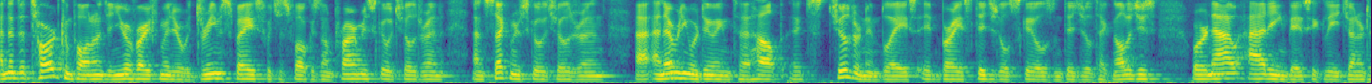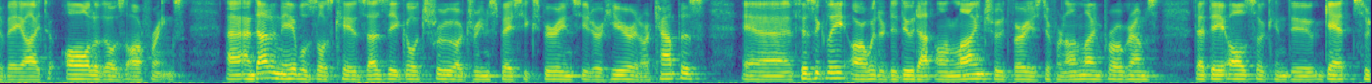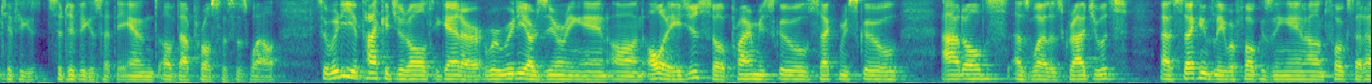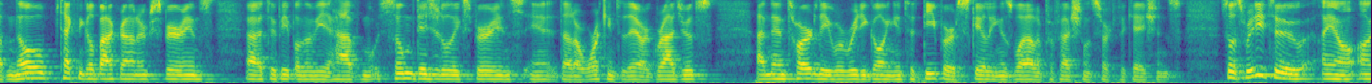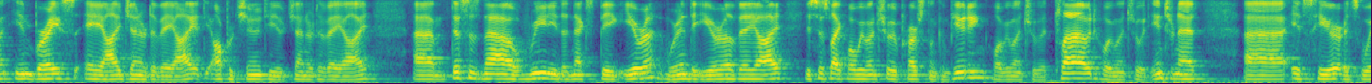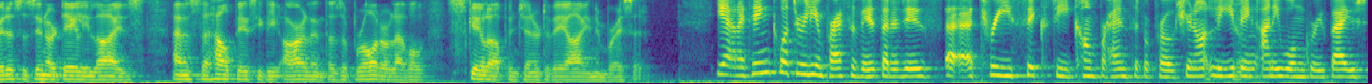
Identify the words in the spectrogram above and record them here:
And then the third component, and you're very familiar with DreamSpace, which is focused on primary school children and secondary school children, uh, and everything we're doing to help its children embrace, embrace digital skills and digital technologies. We're now adding basically generative AI to all of those offerings. And that enables those kids as they go through our DreamSpace experience, either here in our campus uh, physically or whether they do that online through various different online programs, that they also can do get certificate, certificates at the end of that process as well. So really, you package it all together. We really are zeroing in on all ages, so primary school, secondary school, adults, as well as graduates. Uh, secondly, we're focusing in on folks that have no technical background or experience, uh, to people that may have some digital experience in, uh, that are working today or graduates. And then thirdly, we're really going into deeper scaling as well and professional certifications. So it's really to you know uh, embrace AI, generative AI, the opportunity of generative AI. Um, this is now really the next big era. We're in the era of AI. It's just like what we went through with personal computing, what we went through with cloud, what we went through with internet. Uh, it's here, it's with us, it's in our daily lives, and it's to help basically Ireland as a broader level scale up in generative AI and embrace it. Yeah, and I think what's really impressive is that it is a 360 comprehensive approach. You're not leaving yeah. any one group out.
